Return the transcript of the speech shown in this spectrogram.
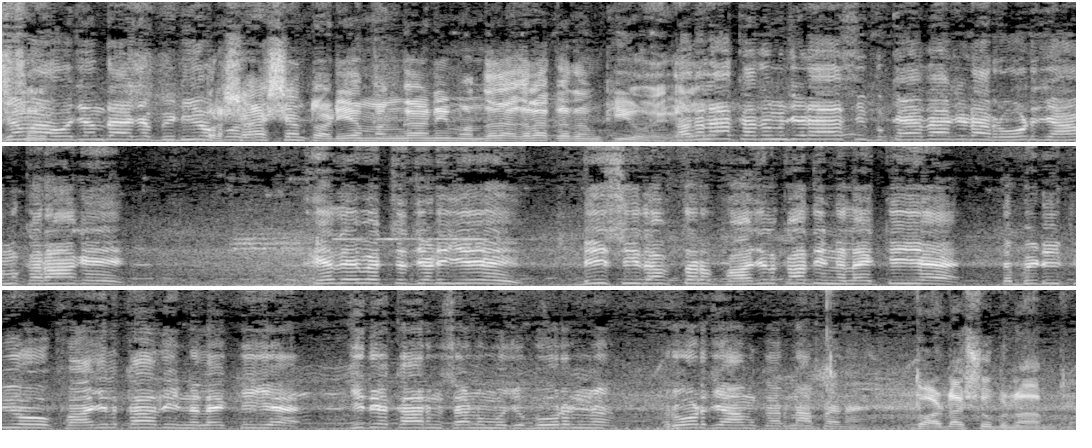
ਜਮ੍ਹਾਂ ਹੋ ਜਾਂਦਾ ਜਾਂ ਵੀਡੀਓ ਪ੍ਰਸ਼ਾਸਨ ਤੁਹਾਡੀਆਂ ਮੰਗਾਂ ਨਹੀਂ ਮੰਨਦਾ ਅਗਲਾ ਕਦਮ ਕੀ ਹੋਏਗਾ? ਅਗਲਾ ਕਦਮ ਜਿਹੜਾ ਅਸੀਂ ਬਕਾਇਦਾ ਜਿਹੜਾ ਰੋਡ ਜਾਮ ਕਰਾਂਗੇ ਇਹਦੇ ਵਿੱਚ ਜਿਹੜੀ ਇਹ ਡੀਸੀ ਦਫ਼ਤਰ ਫਾਜ਼ਿਲਕਾ ਦੀ ਨਲਾਇਕੀ ਹੈ ਤੇ ਬੀਡੀਪੀਓ ਫਾਜ਼ਿਲਕਾ ਦੀ ਨਲਾਇਕੀ ਹੈ ਜਿਹਦੇ ਕਾਰਨ ਸਾਨੂੰ ਮਜਬੂਰਨ ਰੋਡ ਜਾਮ ਕਰਨਾ ਪੈਣਾ ਹੈ ਤੁਹਾਡਾ ਸ਼ੁਭ ਨਾਮ ਜੀ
